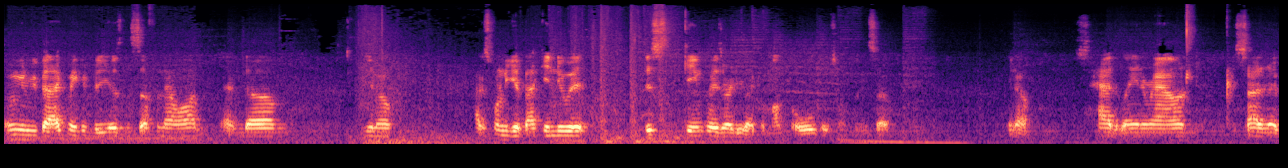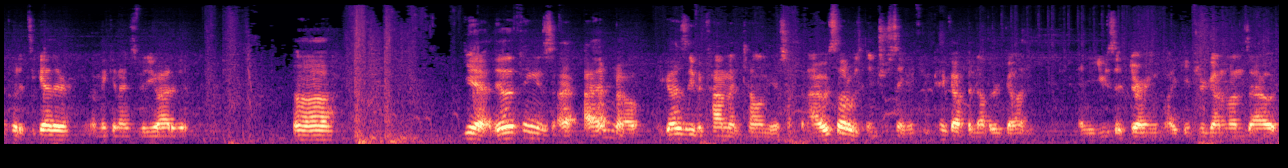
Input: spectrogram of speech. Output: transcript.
I'm gonna be back making videos and stuff from now on. And um, you know, I just wanted to get back into it. This gameplay is already like a month old or something, so you know, just had it laying around. Decided I'd put it together, you know, make a nice video out of it. Uh, yeah, the other thing is, I, I don't know, you guys leave a comment telling me or something. I always thought it was interesting if you pick up another gun and use it during, like, if your gun runs out,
